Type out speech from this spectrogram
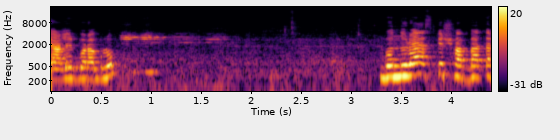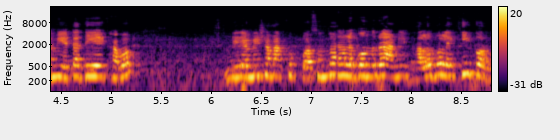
ডালের বড়াগুলো। বন্ধুরা, আজকে সব ভাত আমি এটা দিয়ে খাব। নিরামিষ আমার খুব পছন্দ। তাহলে বন্ধুরা, আমি ভালো বলে কি করব?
